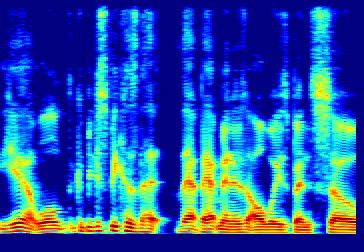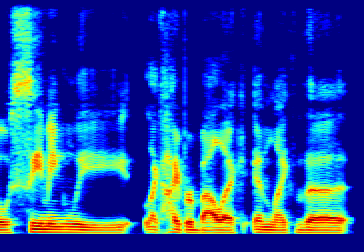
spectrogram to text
Yeah, well, it could be just because that that Batman has always been so seemingly like hyperbolic in like the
